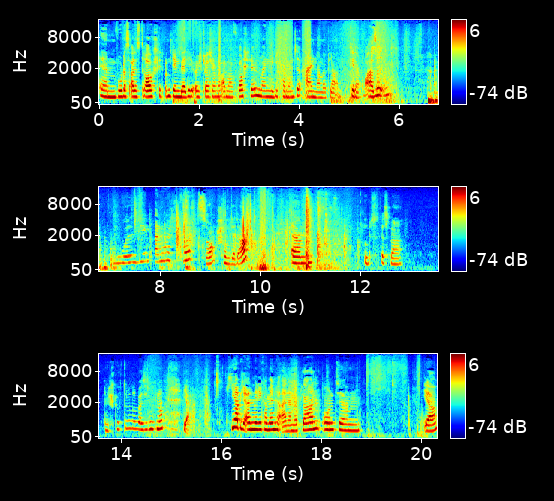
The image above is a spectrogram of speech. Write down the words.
ähm, wo das alles draufsteht und den werde ich euch gleich auch noch einmal vorstellen. Mein Medikamente-Einnahmeplan. Genau, also ich hole den einmal kurz. So, schon wieder da. Ähm, ups, das war ein Stift oder so, weiß ich nicht mehr. Ja, hier habe ich einen Medikamente-Einnahmeplan und ähm, ja.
